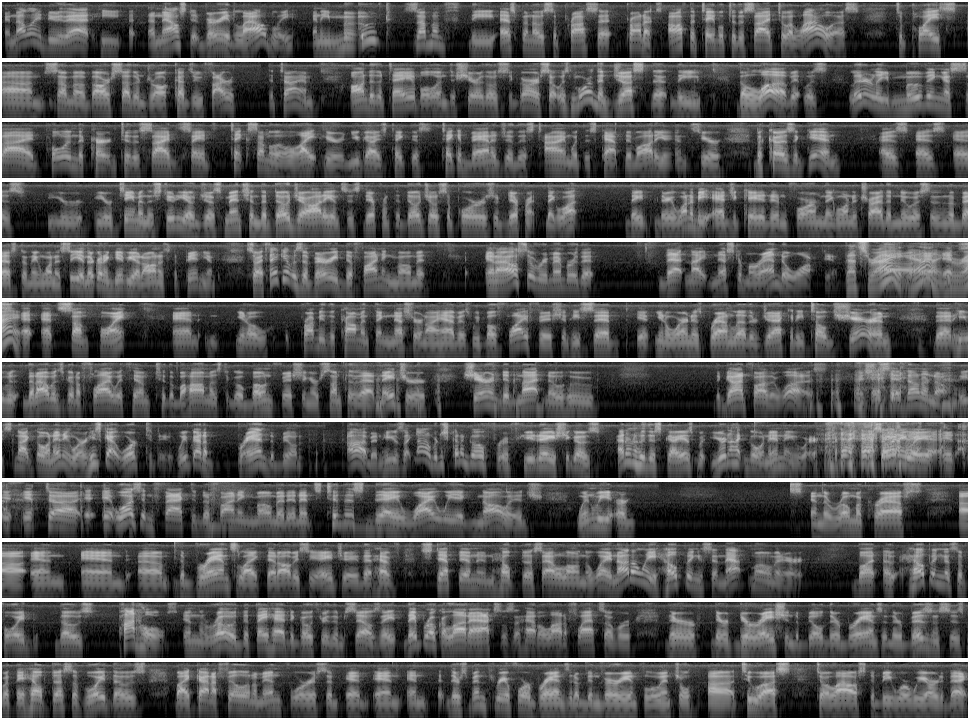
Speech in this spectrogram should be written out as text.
And not only do that, he announced it very loudly and he moved some of the Espinosa process, products off the table to the side to allow us to place um, some of our Southern Draw Kudzu Fire at the time onto the table and to share those cigars. So it was more than just the, the, the love, it was literally moving aside, pulling the curtain to the side and saying, take some of the light here and you guys take this take advantage of this time with this captive audience here. Because again, as as as your your team in the studio just mentioned, the dojo audience is different. The dojo supporters are different. They want they they want to be educated and informed. They want to try the newest and the best, and they want to see, and they're going to give you an honest opinion. So I think it was a very defining moment. And I also remember that that night Nestor Miranda walked in. That's right. Uh, yeah, at, you're right. At, at, some point, and you know, probably the common thing Nestor and I have is we both fly fish, and he said, you know, wearing his brown leather jacket, he told Sharon that he was that I was going to fly with him to the Bahamas to go bone fishing or something of that nature. Sharon did not know who the Godfather was, and she said, "No, no, no, he's not going anywhere. He's got work to do. We've got a brand to build job. And he was like, no, we're just going to go for a few days. She goes, I don't know who this guy is, but you're not going anywhere. so anyway, it, it, it, uh, it, it was in fact a defining moment. And it's to this day why we acknowledge when we are and the Roma crafts uh, and and um, the brands like that, obviously AJ, that have stepped in and helped us out along the way. Not only helping us in that moment, Eric, but uh, helping us avoid those potholes in the road that they had to go through themselves. They they broke a lot of axles and had a lot of flats over their their duration to build their brands and their businesses, but they helped us avoid those by kind of filling them in for us. And and and, and there's been three or four brands that have been very influential uh, to us to allow us to be where we are today.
